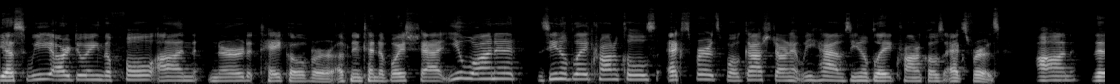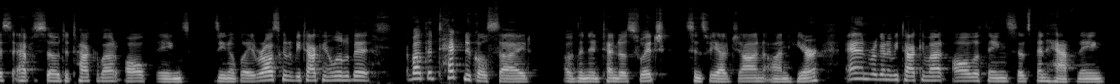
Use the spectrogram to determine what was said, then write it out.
Yes, we are doing the full on nerd takeover of Nintendo Voice Chat. You want it? Xenoblade Chronicles experts? Well, gosh darn it, we have Xenoblade Chronicles experts on this episode to talk about all things Xenoblade. We're also going to be talking a little bit about the technical side of the Nintendo Switch since we have John on here. And we're going to be talking about all the things that's been happening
